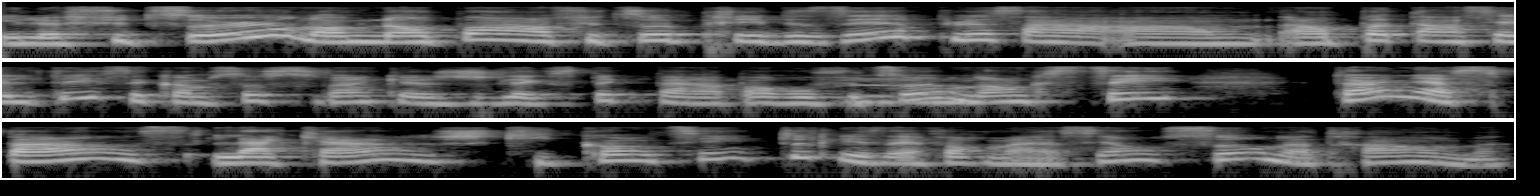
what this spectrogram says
et le futur. Donc, non pas en futur prévisible, plus en, potentialité. C'est comme ça souvent que je l'explique par rapport au futur. Mm-hmm. Donc, c'est un espace, la cage, qui contient toutes les informations sur notre âme.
